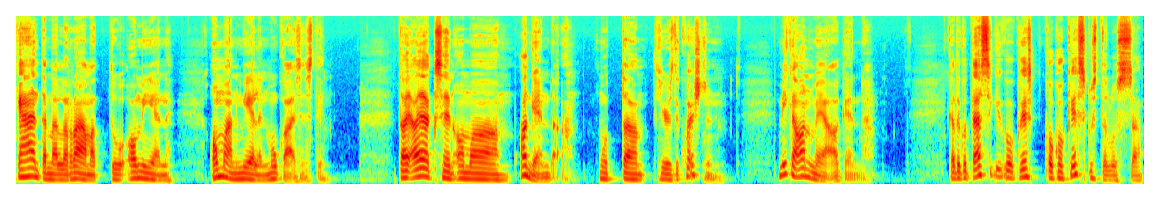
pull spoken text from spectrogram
kääntämällä raamattua omien, oman mielen mukaisesti. Tai ajakseen omaa agendaa. Mutta here's the question. Mikä on meidän agenda? Kato, kun tässäkin koko keskustelussa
